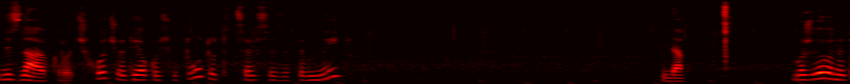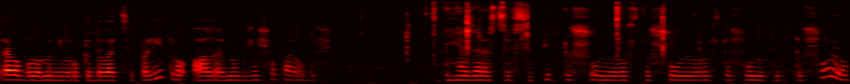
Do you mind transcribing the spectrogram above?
Не знаю, коротше, хочу от якось отут, от це все затемнить. Да. Можливо, не треба було мені в руки давати цю палітру, але ну вже що поробиш. Я зараз це все підтушую, розтушую, розтушую, підтушую.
